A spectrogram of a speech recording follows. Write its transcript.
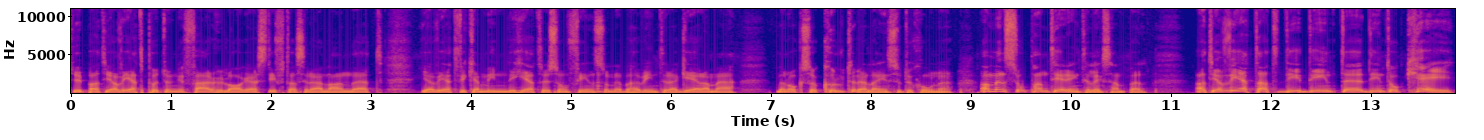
Typ att jag vet på ett ungefär hur lagar stiftas i det här landet. Jag vet vilka myndigheter som finns som jag behöver interagera med. Men också kulturella institutioner. Ja men sophantering till exempel. Att jag vet att det, det är inte, det är inte okej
